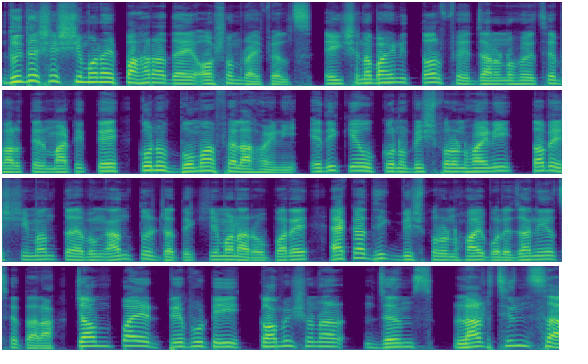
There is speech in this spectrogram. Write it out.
দুই দেশের সীমানায় পাহারা দেয় অসম রাইফেলস। এই সেনাবাহিনীর তরফে জানানো হয়েছে, ভারতের মাটিতে কোনো বোমা ফেলা হয়নি। এদিকেও কোনো বিস্ফোরণ হয়নি, তবে সীমান্ত এবং আন্তর্জাতিক সীমানার উপরে একাধিক বিস্ফোরণ হয় বলে জানিয়েছে তারা। চম্পায়ের ডেপুটি কমিশনার জেমস লারসিনসা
